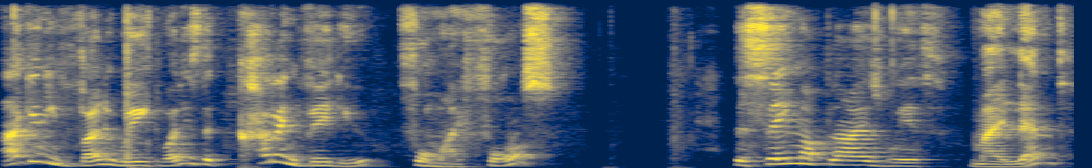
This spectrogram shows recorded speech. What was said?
I can evaluate what is the current value for my force. The same applies with my length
